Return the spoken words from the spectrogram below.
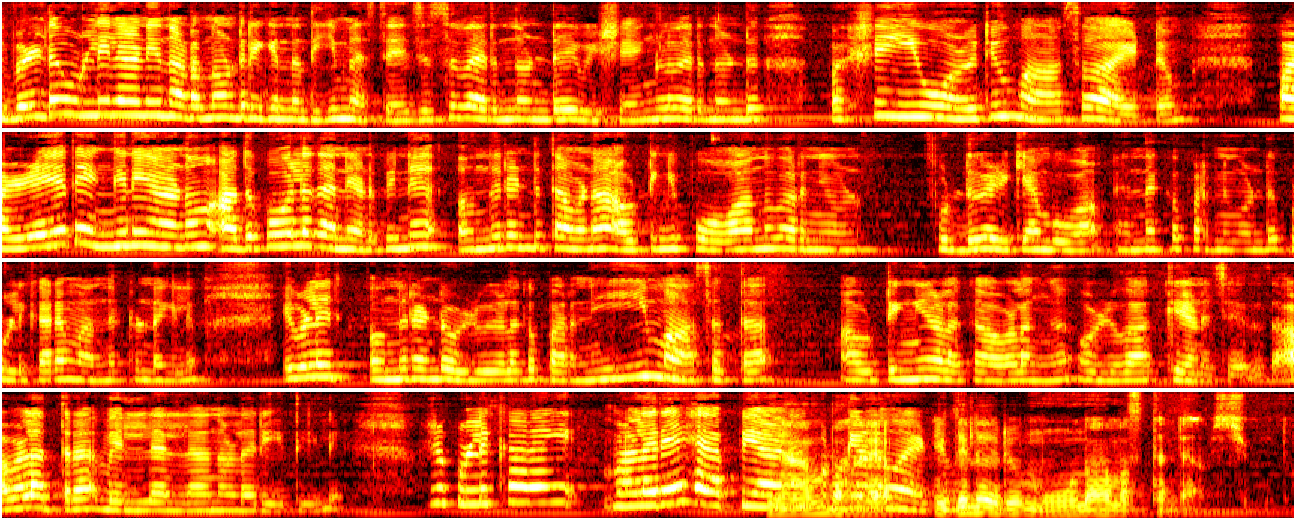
ഇവളുടെ ഉള്ളിലാണ് ഈ നടന്നുകൊണ്ടിരിക്കുന്നത് ഈ മെസ്സേജസ് വരുന്നുണ്ട് വിഷയങ്ങൾ വരുന്നുണ്ട്. പക്ഷേ ഈ ഒരു മാസമായിട്ടും പഴയത് എങ്ങനെയാണോ അതുപോലെ തന്നെയാണ്. പിന്നെ ഒന്ന് രണ്ട് തവണ ഔട്ടിങ്ങിൽ പോവാന്ന് പറഞ്ഞു ഫുഡ് കഴിക്കാൻ പോവാം എന്നൊക്കെ പറഞ്ഞുകൊണ്ട് പുള്ളിക്കാരൻ വന്നിട്ടുണ്ടെങ്കിലും ഇവൾ ഒന്ന് രണ്ട് ഒഴിവുകളൊക്കെ പറഞ്ഞ് ഈ മാസത്തെ ഔട്ടിങ്ങുകളൊക്കെ അവളങ്ങ് ഒഴിവാക്കുകയാണ് ചെയ്തത്. അവൾ അത്ര വെല്ലല്ല എന്നുള്ള രീതിയിൽ പക്ഷെ പുള്ളിക്കാരൻ വളരെ ഹാപ്പിയാണ് കുട്ടികളുമായിട്ട്. ഇതിലൊരു മൂന്നാമസ്ഥന്റെ ആവശ്യമുണ്ട്.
